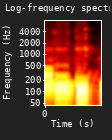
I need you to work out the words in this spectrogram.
Música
